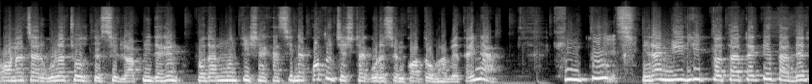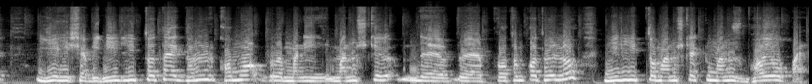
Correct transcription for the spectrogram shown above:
অনাচারগুলো চলতেছিল আপনি দেখেন প্রধানমন্ত্রী শেখ হাসিনা কত চেষ্টা করেছেন কত ভাবে তাই না? কিন্তু এরা নির্লিপ্ততাটাকে তাদের ইয়ে হিসাবে নির্লিপ্ততা এক ধরনের ক্ষম মানে মানুষকে প্রথম কথা হইল নির্লিপ্ত মানুষকে একটু মানুষ ভয়ও পায়।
